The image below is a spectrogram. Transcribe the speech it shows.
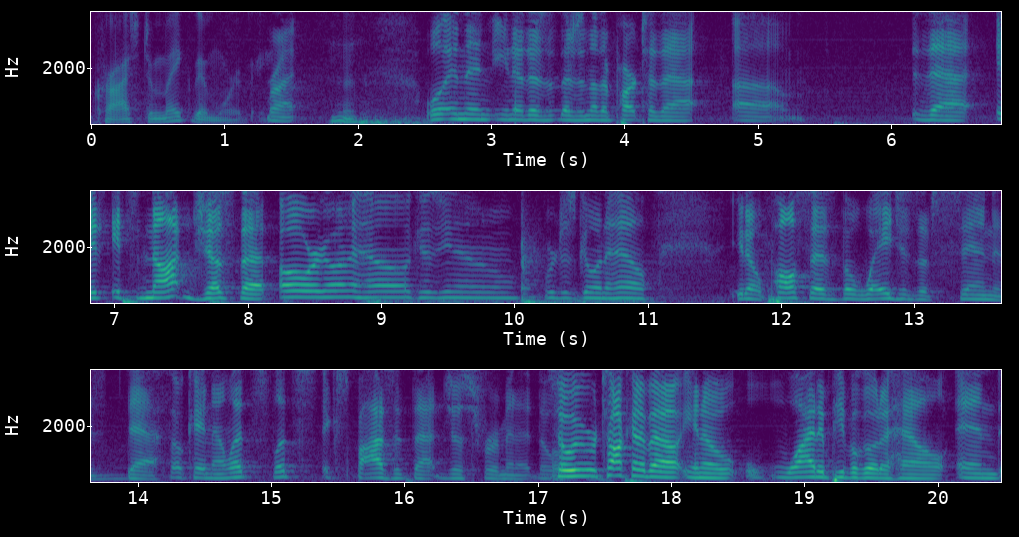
Christ to make them worthy. Right. Well, and then you know, there's there's another part to that. Um, that it, it's not just that oh we're going to hell because you know we're just going to hell. You know, Paul says the wages of sin is death. Okay, now let's let's exposit that just for a minute. So we were talking about you know why do people go to hell, and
